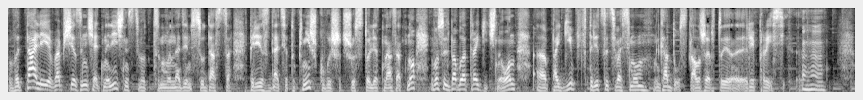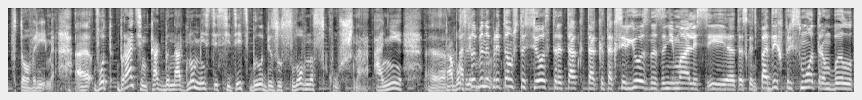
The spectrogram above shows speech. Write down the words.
в Италии. Вообще замечательная личность. Вот мы надеемся, удастся переиздать эту книжку, вышедшую сто лет назад. Но его судьба была трагична. Он погиб в 1938 году, стал жертвой э, репрессий э, в то время. Э, Вот братьям как бы на одном месте сидеть было, безусловно, скучно. Они работали... Особенно при том, что сестры так, так, так серьезно занимались, и, так сказать, под их присмотром был,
